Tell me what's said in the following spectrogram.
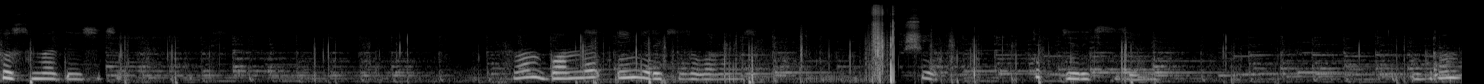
kostümler değişik. Şu an bende en gereksiz olan? Şu. Çok gereksiz yani. Bunun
